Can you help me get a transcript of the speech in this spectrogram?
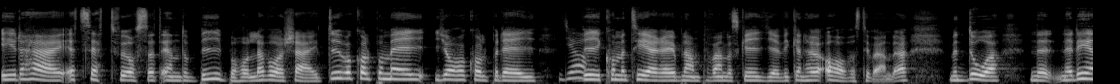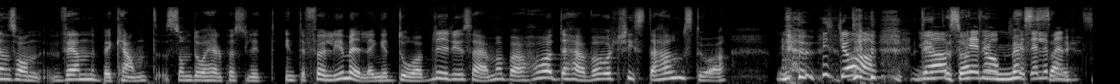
är ju det här ett sätt för oss att ändå bibehålla vår kärlek. Du har koll på mig, jag har koll på dig, ja. vi kommenterar ibland på varandras grejer, vi kan höra av oss till varandra. Men då, när, när det är en sån vänbekant som då helt plötsligt inte följer mig längre, då blir det ju så här, man bara, ha det här var vårt sista halmstrå. Ja. det är ja, inte så att vi mässar. element.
